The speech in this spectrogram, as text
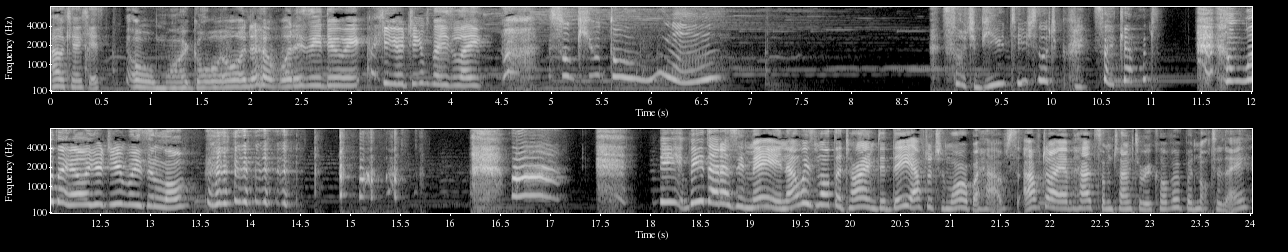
Okay, okay. Oh my god, what is he doing? Your Jinbei is like, so cute though. Such beauty, such grace, I can't. what the hell, your Jinbei is in love. be, be that as it may, now is not the time. The day after tomorrow, perhaps. After I have had some time to recover, but not today.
